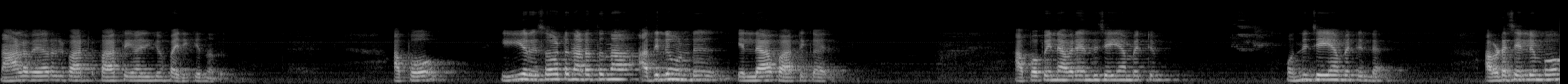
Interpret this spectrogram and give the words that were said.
നാളെ വേറൊരു പാർട്ടി പാർട്ടിയായിരിക്കും ഭരിക്കുന്നത്. അപ്പോൾ ഈ റിസോർട്ട് നടത്തുന്ന അതിലുമുണ്ട് എല്ലാ പാർട്ടിക്കാരും. അപ്പോൾ പിന്നെ അവരെന്ത് ചെയ്യാൻ പറ്റും? ഒന്നും ചെയ്യാൻ പറ്റില്ല. അവിടെ ചെല്ലുമ്പോൾ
